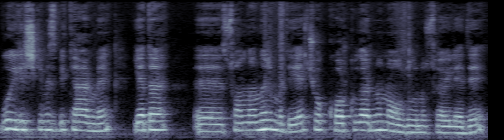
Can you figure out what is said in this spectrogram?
bu ilişkimiz biter mi ya da e, sonlanır mı diye çok korkularının olduğunu söyledi.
